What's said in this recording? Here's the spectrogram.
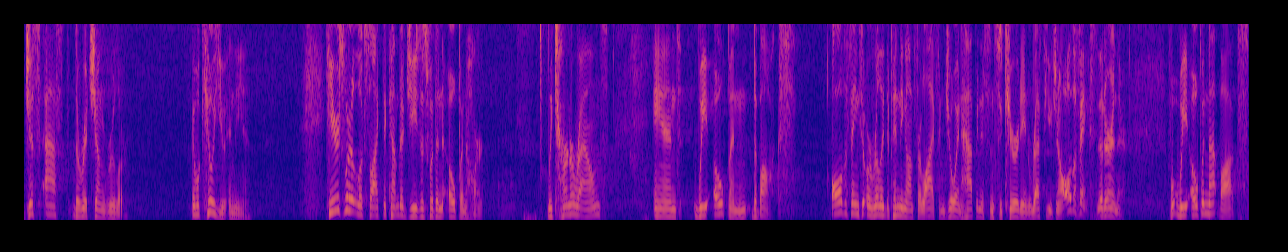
Just ask the rich young ruler. It will kill you in the end. Here's what it looks like to come to Jesus with an open heart. We turn around and we open the box. All the things that we're really depending on for life and joy and happiness and security and refuge and all the things that are in there. We open that box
